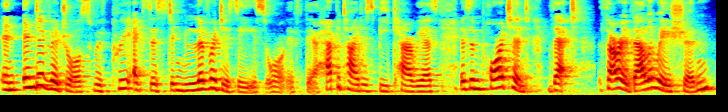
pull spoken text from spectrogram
In individuals with pre existing liver disease or if they're hepatitis B carriers, it's important that thorough evaluation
